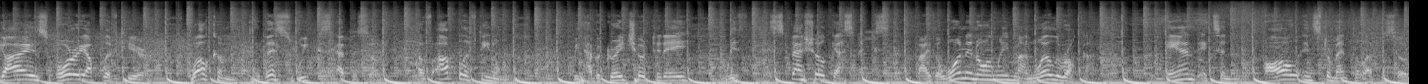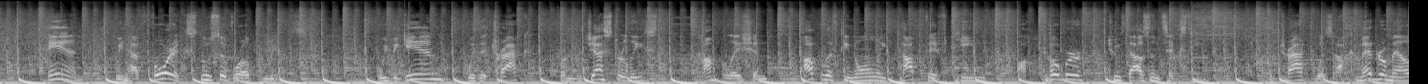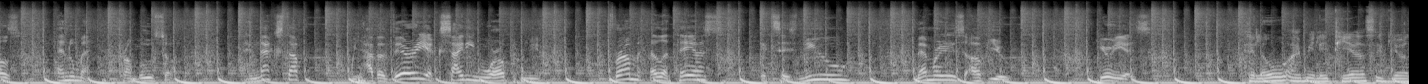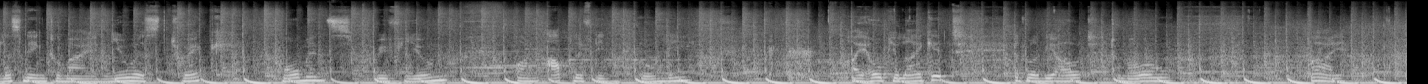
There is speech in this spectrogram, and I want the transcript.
Guys, Ori Uplift here. Welcome to this week's episode of Uplifting Only. We have a great show today with special guest mix by the one and only Manuel Rocca. And it's an all instrumental episode. And we have four exclusive world premieres. We began with a track from the just released compilation Uplifting Only Top 15 October 2016 The track was Ahmed Romel's Enumet from Buso. And next up, we have a very exciting world premiere. From Elateus, it's his new Memories of You. Here he is. Hello, I'm Elitias and you're listening to my newest track, Moments with You, on Uplifting Only. I hope you like it. It will be out tomorrow. Bye.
